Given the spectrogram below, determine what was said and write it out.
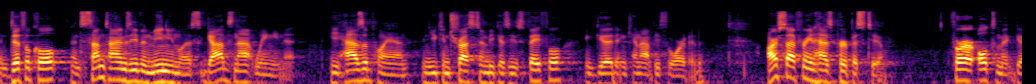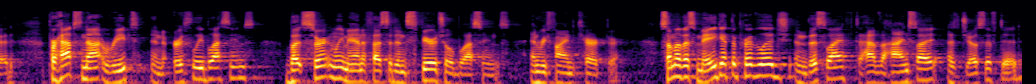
and difficult and sometimes even meaningless, God's not winging it. He has a plan, and you can trust Him because He's faithful and good and cannot be thwarted. Our suffering has purpose too, for our ultimate good. Perhaps not reaped in earthly blessings, but certainly manifested in spiritual blessings and refined character. Some of us may get the privilege in this life to have the hindsight, as Joseph did,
